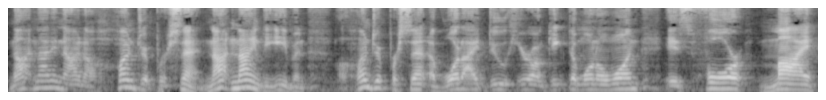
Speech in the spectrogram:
not 99, a hundred percent, not 90 even, a hundred percent of what I do here on Geekdom 101 is for my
